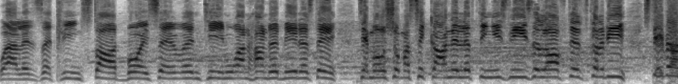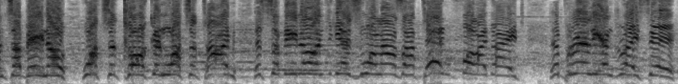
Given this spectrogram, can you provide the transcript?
Well, it's a clean start, boys. 17, 100 meters there. Timosho Masikane lifting his knees aloft. It's going to be Steven Sabino. What's the clock and what's the time? It's Sabino and Gezwalaza 10 5 8. A brilliant race there.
